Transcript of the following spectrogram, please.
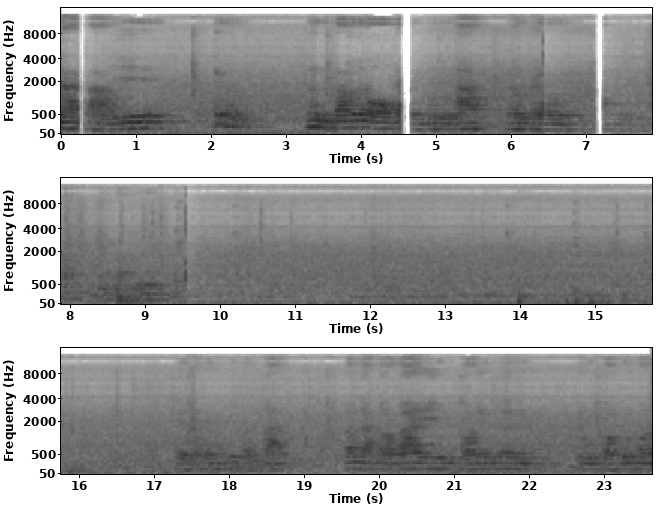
นาสามีพระพุทธองค์ได้เป็นผู้สุภาพเร็วเร็ว เป็นที่สำคัญลำดับต่อไปขอเรียนเชิญดูของคุณมร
